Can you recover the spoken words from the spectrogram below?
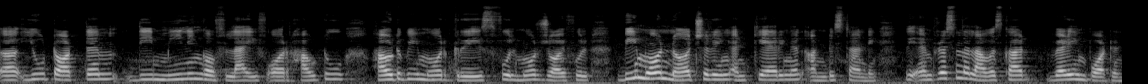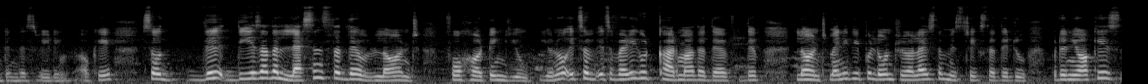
uh, you taught them the meaning of life or how to how to be more graceful more joyful be more nurturing and caring and understanding. The empress and the lovers card very important in this reading okay so the, these are the lessons that they've learned for hurting you. You know it's a it's a very good karma that they've they've learned. Many people don't realize the mistakes that they do. But in your case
